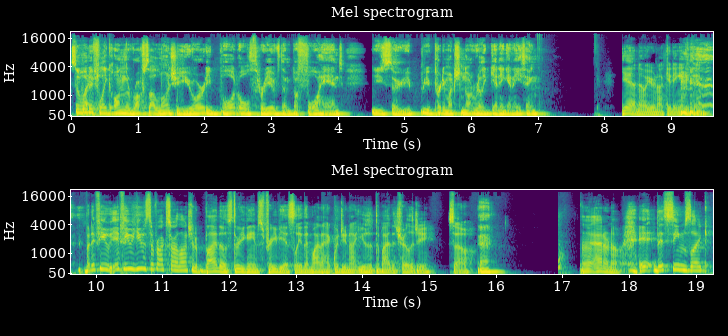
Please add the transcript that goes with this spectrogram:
So what if like on the Rockstar launcher you already bought all three of them beforehand? You, so you, you're pretty much not really getting anything. Yeah, no, you're not getting anything. but if you if you use the Rockstar launcher to buy those three games previously, then why the heck would you not use it to buy the trilogy? So Yeah. I, I don't know. It, this seems like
